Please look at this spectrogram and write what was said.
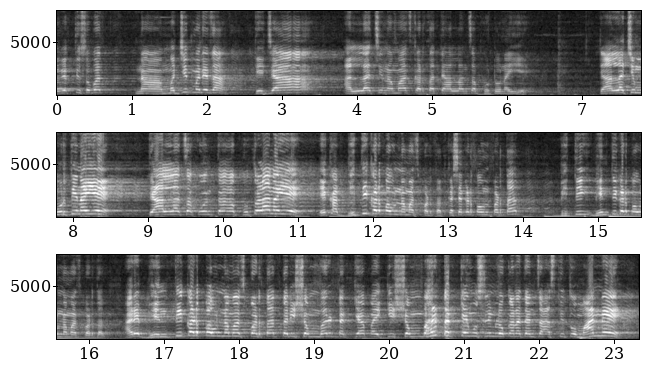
व्यक्तीसोबत ना मस्जिदमध्ये जा. ते ज्या अल्लाची नमाज करतात त्या अल्लांचा फोटो नाहीये. त्या अल्लाची मूर्ती नाहीये. त्या अल्लाचा कोणता पुतळा नाहीये. एका भीतीकडे पाहून नमाज पडतात. कशाकडे पाहून पडतात? भीती भिंतीकडे पाहून नमाज पडतात. अरे भिंतीकडे पाहून नमाज पडतात तरी शंभर टक्क्यापैकी शंभर टक्के मुस्लिम लोकांना त्यांचं अस्तित्व मान्य आहे.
